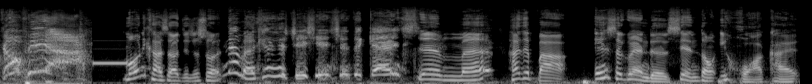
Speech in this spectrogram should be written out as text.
狗屁啊！莫妮卡小姐就说：“那我们来看一下 J 先生在干什么？”她就把 Instagram 的线动一划开，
